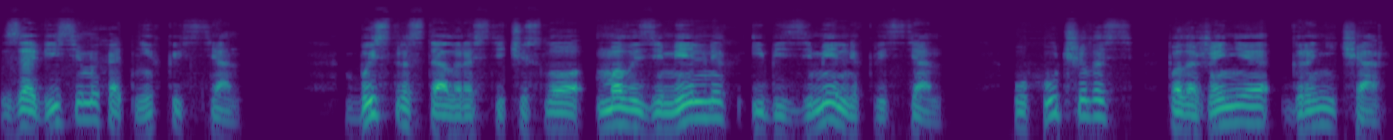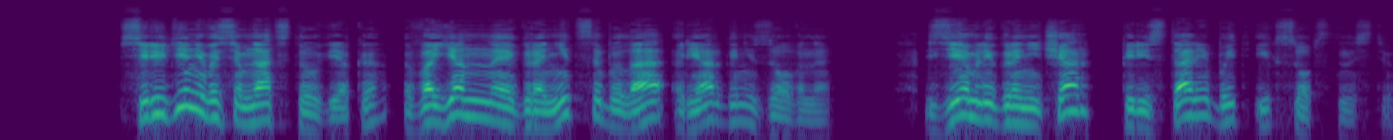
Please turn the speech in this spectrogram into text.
зависимых от них крестьян. Быстро стало расти число малоземельных и безземельных крестьян. Ухудшилось положение граничар. В середине XVIII века военная граница была реорганизована. Земли граничар перестали быть их собственностью.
